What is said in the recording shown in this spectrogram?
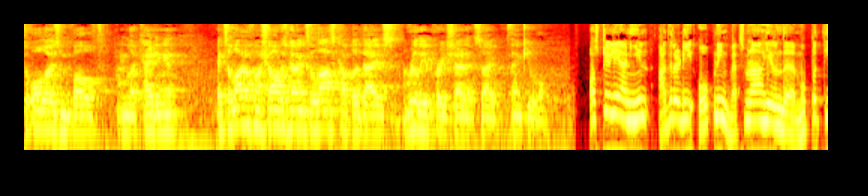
to all those involved in locating it. It's a load off my shoulders going into the last couple of days. Really appreciate it, so thank you all. ஆஸ்திரேலிய அணியின் அதிரடி ஓபனிங் பேட்ஸ்மேனாக இருந்த முப்பத்தி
